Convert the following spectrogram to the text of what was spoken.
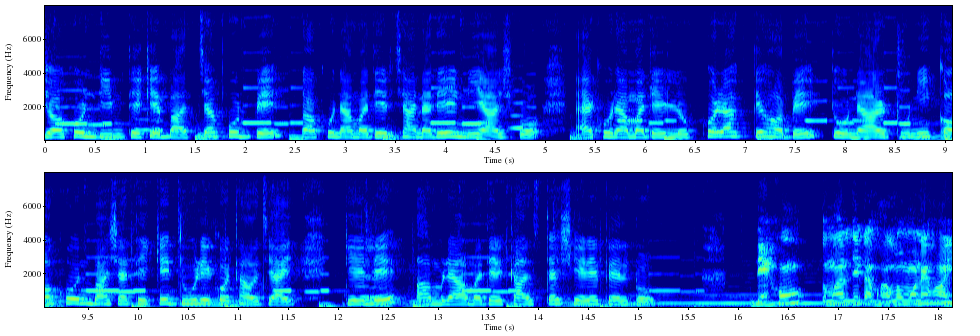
যখন ডিম থেকে বাচ্চা ফুটবে তখন আমাদের ছানাদের নিয়ে আসব। এখন আমাদের লক্ষ্য রাখতে হবে টোনা আর টুনি কখন বাসা থেকে দূরে কোথাও যায়। গেলে আমরা আমাদের কাজটা সেরে ফেলব। দেখো, তোমার যেটা ভালো মনে হয়,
